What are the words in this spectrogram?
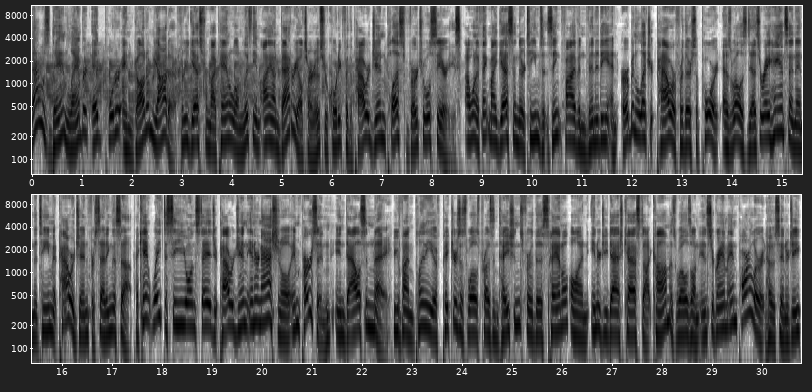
That was Dan Lambert, Ed Porter, and Gautam Yadav, three guests from my panel on lithium ion battery alternatives recording for the PowerGen Plus virtual series. I want to thank my guests and their teams at ZincFive Invinity and Urban Electric Power for their support, as well as Desiree Hanson and the team at PowerGen for setting this up. I can't wait to see you on stage at PowerGen International in person in Dallas in May. You can find plenty of pictures as well as presentations for this panel on energy-cast.com as well as on Instagram and Parler Parler at Host Energy,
